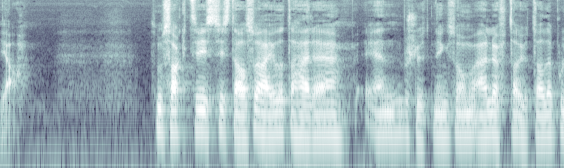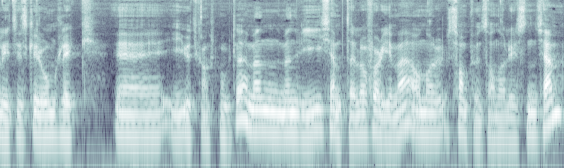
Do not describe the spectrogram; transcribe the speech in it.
Ja. Som sagt i stad så er jo dette her en beslutning som er løfta ut av det politiske rom slik i utgangspunktet. Men, men, vi kommer til å følge med. Og når samfunnsanalysen kommer,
